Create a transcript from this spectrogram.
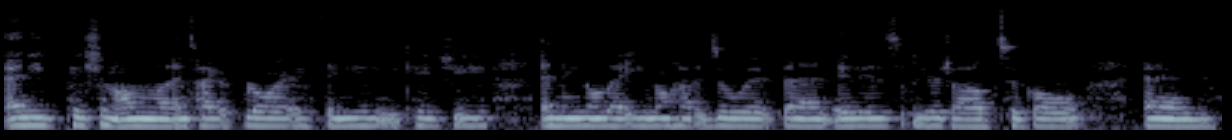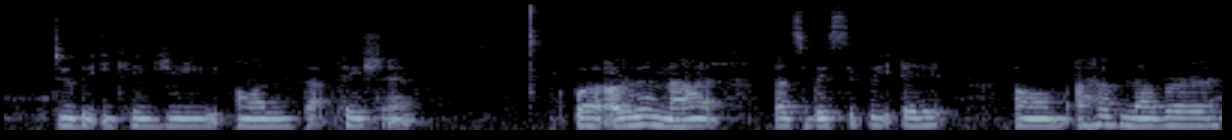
any patient on the entire floor, if they need an EKG and they know that you know how to do it, then it is your job to go and do the EKG on that patient. But other than that, that's basically it. Um, I have never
